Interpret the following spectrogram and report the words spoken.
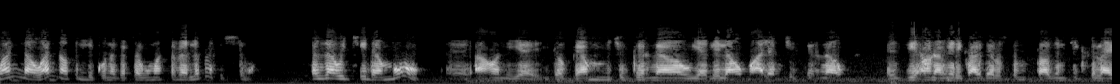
ዋናው ዋናው ትልቁ ነገር ሰው ማሰብ ያለበት እሱ ነው። ከዛ ውጭ ደግሞ አሁን የኢትዮጵያም ችግር ነው፣ የሌላውም ዓለም ችግር ነው። እዚህ አሁን አሜሪካ ሀገር ውስጥም two thousand six ላይ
